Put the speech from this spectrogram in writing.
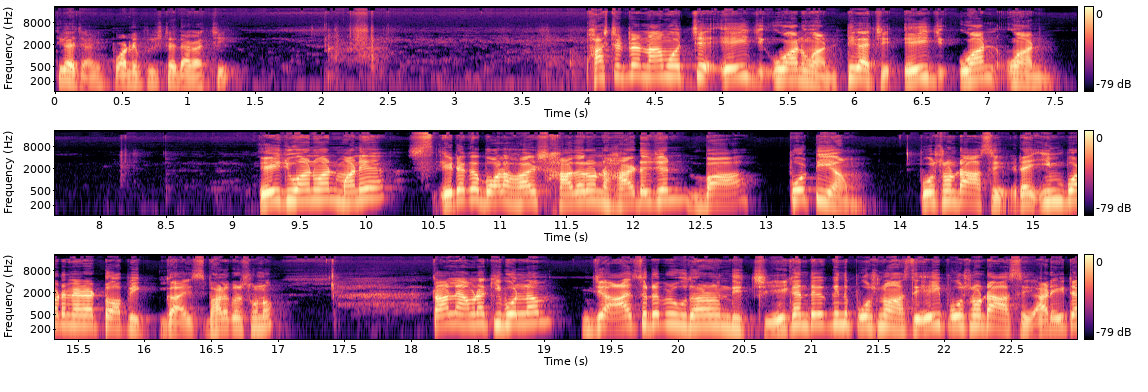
ঠিক আছে, আমি পরের পৃষ্ঠায় দেখাচ্ছি। ফার্স্টেরটার নাম হচ্ছে এইচ ওয়ান ওয়ান ঠিক আছে? H one one H one one মানে এটাকে বলা হয় সাধারণ হাইড্রোজেন বা পোটিয়াম। প্রশ্নটা আসে, এটা ইম্পর্ট্যান্ট একটা টপিক গাইস ভালো করে শোনো। তাহলে আমরা কি বললাম? যে আইসোটপের উদাহরণ দিচ্ছি, এখান থেকে কিন্তু প্রশ্ন আসে, এই প্রশ্নটা আসে, আর এটা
